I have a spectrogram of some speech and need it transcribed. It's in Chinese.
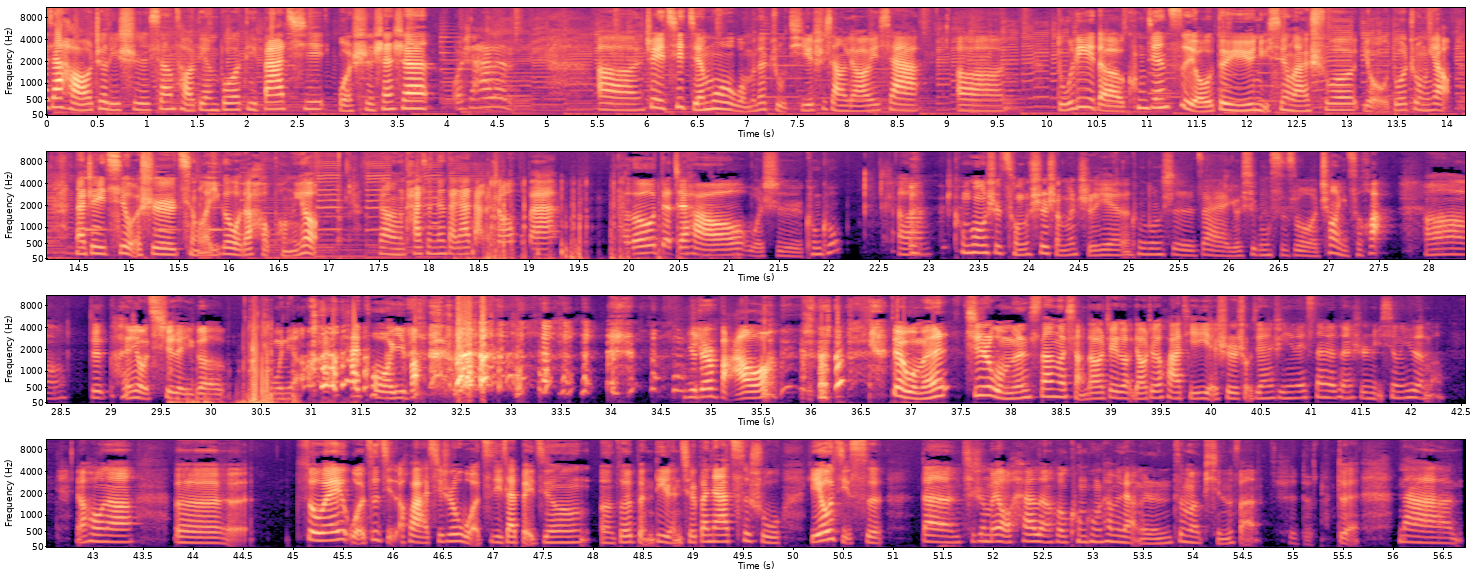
大家好，这里是香草电波第八期，我是珊珊，我是 Helen。呃，这一期节目我们的主题是想聊一下，呃，独立的空间自由对于女性来说有多重要。那这一期我是请了一个我的好朋友，让他先跟大家打个招呼吧。Hello，大家好，我是空空。呃，空空是从事什么职业的？空空是在游戏公司做创意策划，哦，就很有趣的一个姑娘。还可以吧？有点拔哦。对我们，其实我们三个想到这个聊这个话题，也是首先是因为三月份是女性月嘛。然后呢，呃，作为我自己的话，其实我自己在北京，呃，作为本地人，其实搬家次数也有几次，但其实没有 Helen 和空空他们两个人这么频繁。是的，对，那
